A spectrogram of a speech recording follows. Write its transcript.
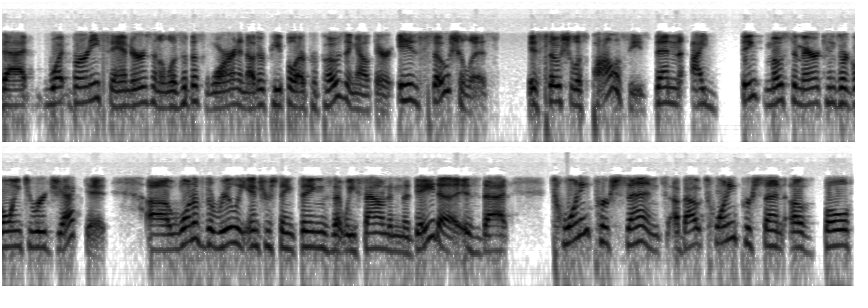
that what Bernie Sanders and Elizabeth Warren and other people are proposing out there is socialist, is socialist policies, then I think most Americans are going to reject it. Uh, one of the really interesting things that we found in the data is that 20%, about 20% of both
